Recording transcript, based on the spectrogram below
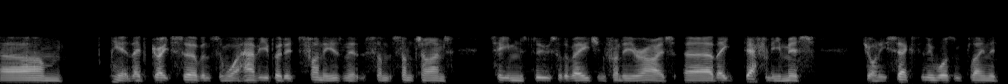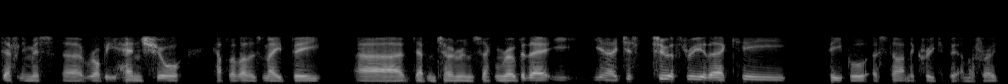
Um, yeah, they've great servants and what have you, but it's funny, isn't it? Some, sometimes teams do sort of age in front of your eyes. Uh, they definitely miss Johnny Sexton, who wasn't playing. They definitely miss uh, Robbie Henshaw. A couple of others may be. Uh, Devin Toner in the second row, but they're you know just two or three of their key people are starting to creak a bit. I'm afraid.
